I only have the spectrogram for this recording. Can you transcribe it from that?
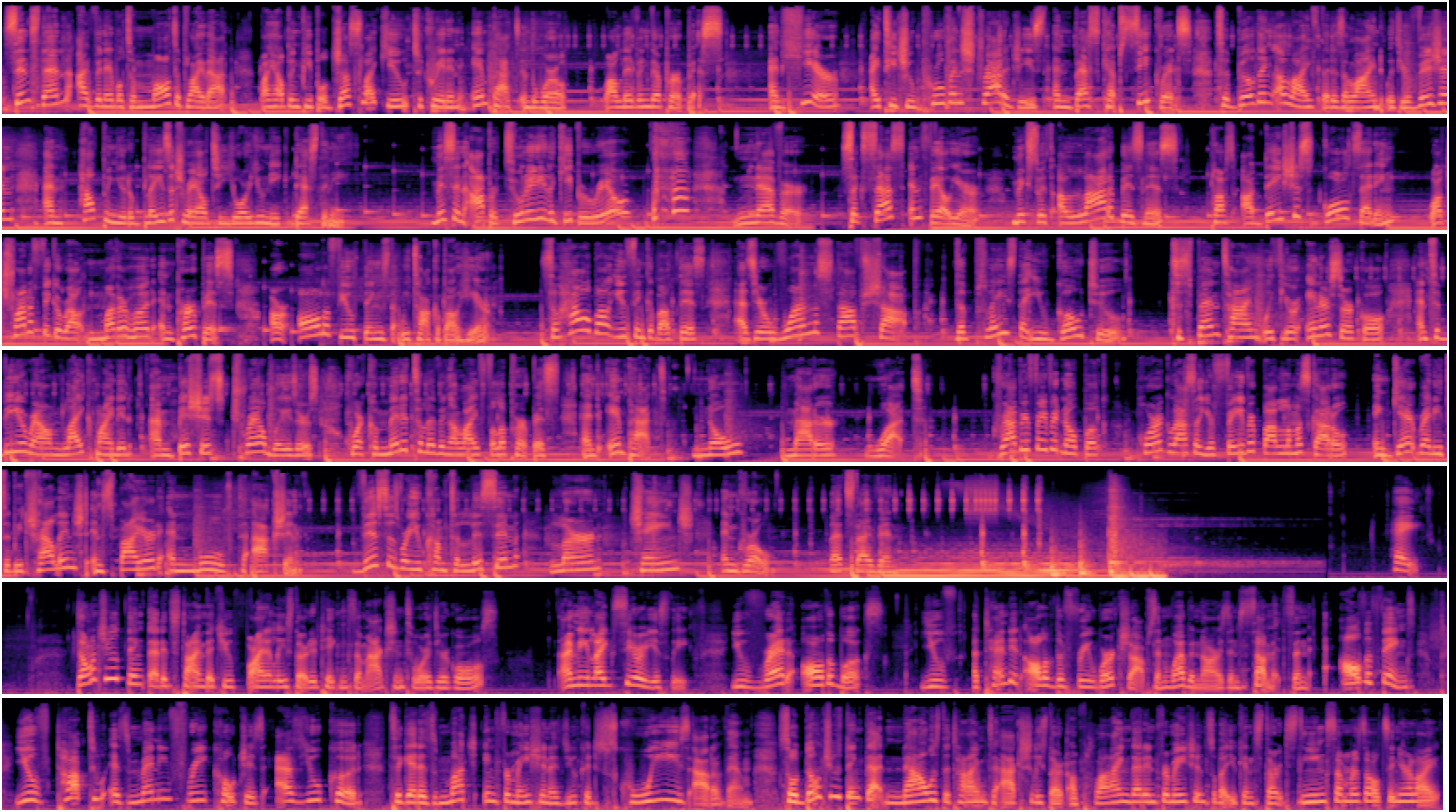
Since then, I've been able to multiply that by helping people just like you to create an impact in the world while living their purpose. And here, I teach you proven strategies and best kept secrets to building a life that is aligned with your vision and helping you to blaze a trail to your unique destiny. Miss an opportunity to keep it real? Never. Success and failure, mixed with a lot of business, plus audacious goal setting, while trying to figure out motherhood and purpose, are all a few things that we talk about here. So, how about you think about this as your one stop shop, the place that you go to to spend time with your inner circle and to be around like minded, ambitious trailblazers who are committed to living a life full of purpose and impact no matter what. Grab your favorite notebook, pour a glass of your favorite bottle of Moscato, and get ready to be challenged, inspired, and moved to action. This is where you come to listen, learn, change, and grow. Let's dive in. Hey, don't you think that it's time that you finally started taking some action towards your goals? I mean, like, seriously, you've read all the books, you've attended all of the free workshops and webinars and summits and all the things. You've talked to as many free coaches as you could to get as much information as you could squeeze out of them. So, don't you think that now is the time to actually start applying that information so that you can start seeing some results in your life?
